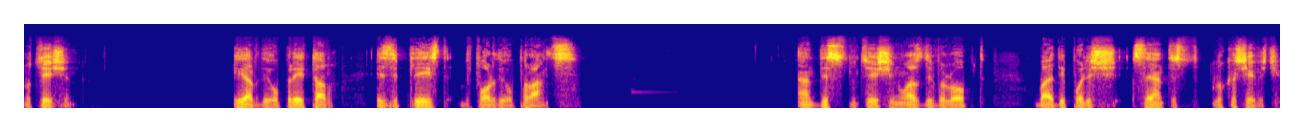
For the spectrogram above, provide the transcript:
notation. Here the operator is placed before the operands. And this notation was developed by the Polish scientist Lukasiewicz.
